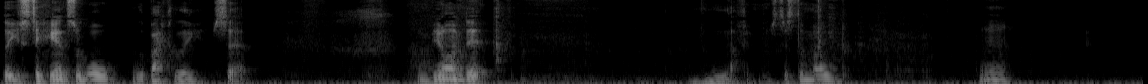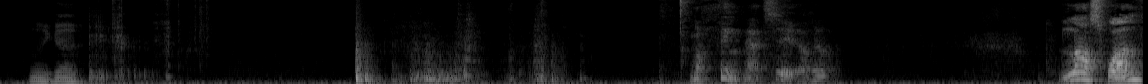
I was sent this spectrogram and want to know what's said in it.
that you stick against the wall at the back of the set. And behind it, nothing. It's just a mould. Yeah. There you go. I think that's it. I feel... Last one.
